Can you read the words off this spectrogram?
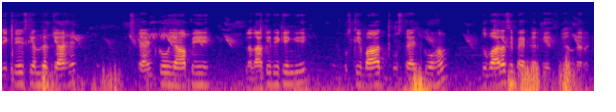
देखते हैं इसके अंदर क्या है। टेंट को यहाँ पे लगा के देखेंगे। उसके बाद उस टेंट को हम दोबारा से पैक करके इसमें अंदर रखेंगे।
